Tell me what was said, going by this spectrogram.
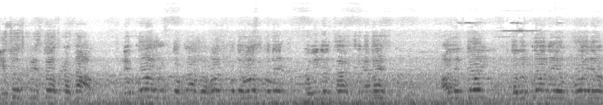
Ісус Христос сказав, не кожен, хто каже Господи, Господи, увійде в Царство Небесне, але той, хто виконує волю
